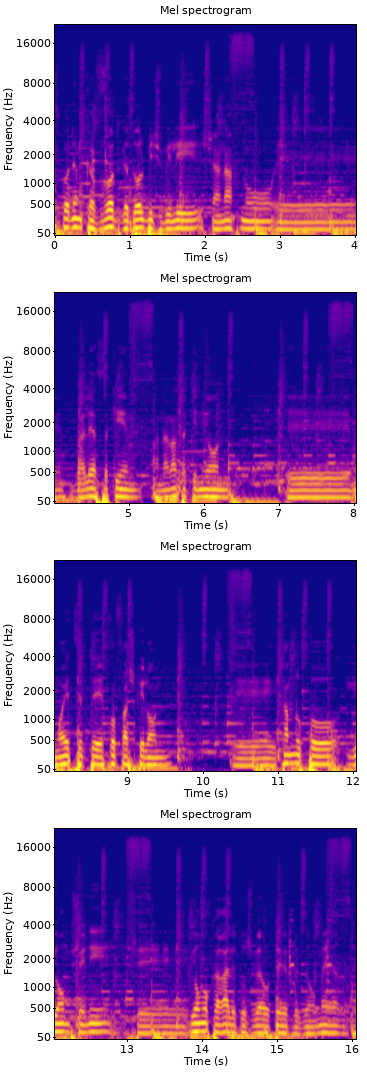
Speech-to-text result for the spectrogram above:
אז קודם כבוד גדול בשבילי שאנחנו אה, בעלי עסקים, הנהלת הקניון, אה, מועצת אה, חוף אשקלון, אה, הקמנו פה יום שני, יום הוקרה לתושבי העוטף, וזה אומר אה,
